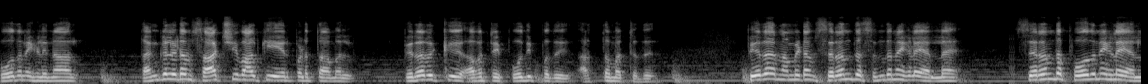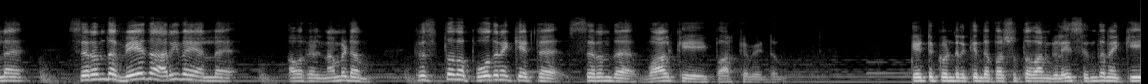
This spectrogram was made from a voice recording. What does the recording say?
போதனைகளினால் தங்களிடம் சாட்சி வாழ்க்கையை ஏற்படுத்தாமல் பிறருக்கு அவற்றை போதிப்பது அர்த்தமற்றது. பிறர் நம்மிடம் சிறந்த சிந்தனைகளை அல்ல சிறந்த போதனைகளை அல்ல சிறந்த வேத அறிவை அல்ல. அவர்கள் நம்மிடம் கிறிஸ்தவ போதனைக்கேற்ற சிறந்த வாழ்க்கையை பார்க்க வேண்டும். கேட்டுக்கொண்டிருக்கின்ற பரிசுத்தவான்களே சிந்தனைக்கு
